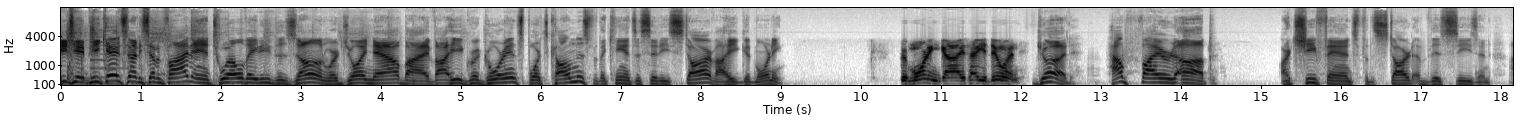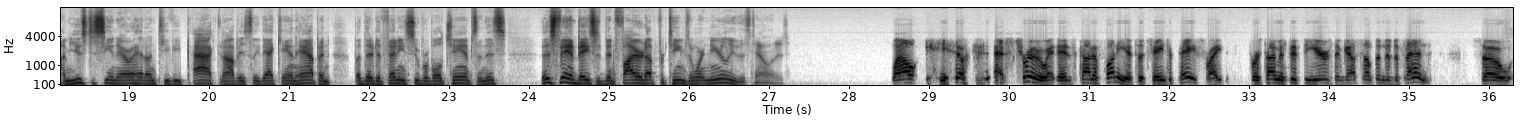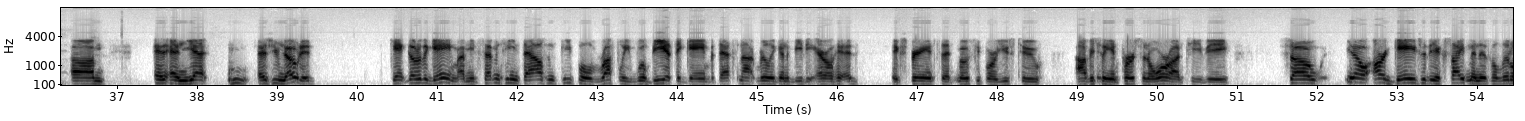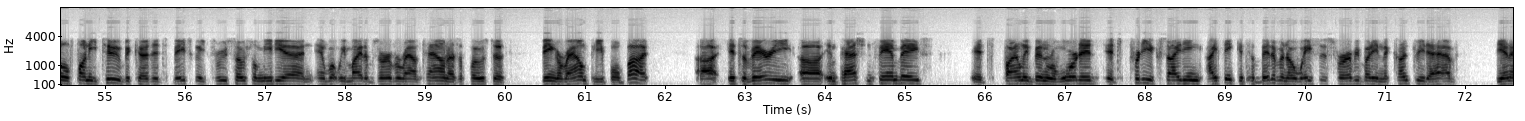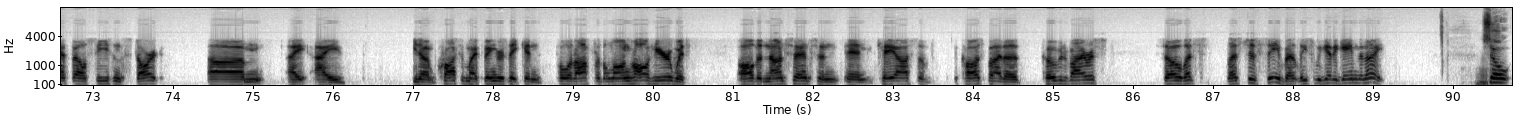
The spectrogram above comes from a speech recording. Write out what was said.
DJ PK, it's 97.5 and 1280 The Zone. We're joined now by Vahe Gregorian, sports columnist for the Kansas City Star. Vahe, good morning. Good morning, guys. How you doing? Good. How fired up are Chief fans for the start of this season? I'm used to seeing Arrowhead on TV packed, and obviously that can't happen, but they're defending Super Bowl champs, and this, this fan base has been fired up for teams that weren't nearly this talented. Well, you know, that's true. It, it's kind of funny. It's a change of pace, right? First time in 50 years they've got something to defend. So, um, and, and yet, as you noted, can't go to the game. I mean, 17,000 people roughly will be at the game, but that's not really going to be the Arrowhead experience that most people are used to, obviously in person or on TV. So you know, our gauge of the excitement is a little funny too because it's basically through social media and, and what we might observe around town as opposed to being around people. But uh, it's a very uh, impassioned fan base. It's finally been rewarded. It's pretty exciting. I think it's a bit of an oasis for everybody in the country to have the NFL season start. Um, I, I, you know, I'm crossing my fingers they can pull it off for the long haul here with all the nonsense and, and chaos of caused by the COVID virus. So let's let's just see. But at least we get a game tonight. So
